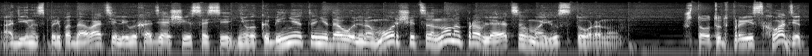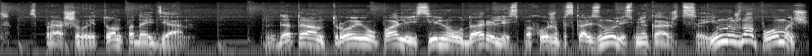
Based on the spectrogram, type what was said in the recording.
Один из преподавателей, выходящий из соседнего кабинета, недовольно морщится, но направляется в мою сторону. «Что тут происходит?» – спрашивает он, подойдя. «Да там трое упали и сильно ударились. Похоже, поскользнулись, мне кажется. Им нужна помощь»,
